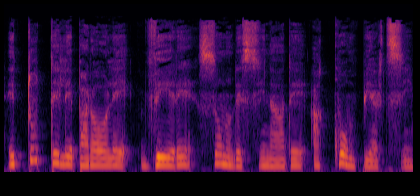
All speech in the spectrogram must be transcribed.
e tutte le parole vere sono destinate a compiersi.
